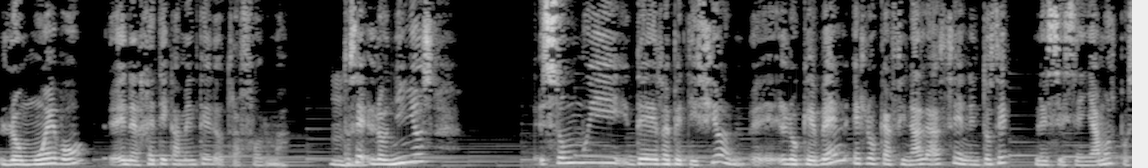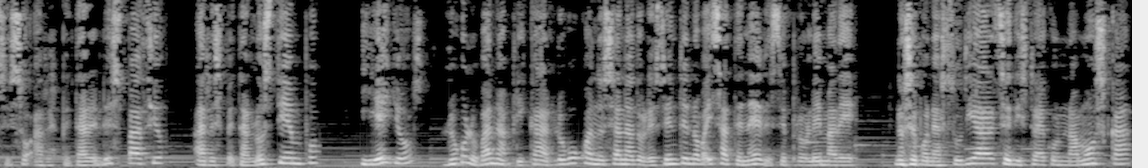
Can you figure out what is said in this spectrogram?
lo muevo energéticamente de otra forma. Entonces, los niños son muy de repetición. Eh, lo que ven es lo que al final hacen. Entonces, les enseñamos, pues eso, a respetar el espacio, a respetar los tiempos, y ellos luego lo van a aplicar. Luego, cuando sean adolescentes, no vais a tener ese problema de no se pone a estudiar, se distrae con una mosca,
